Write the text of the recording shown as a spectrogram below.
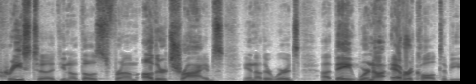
priesthood, you know, those from other tribes, in other words, uh, they were not ever called to be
